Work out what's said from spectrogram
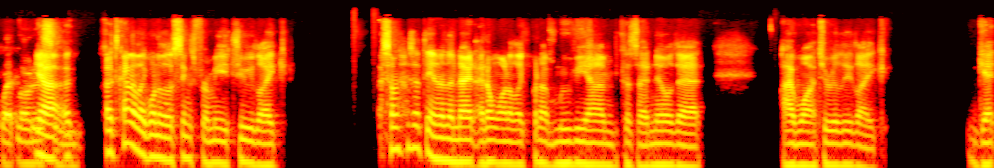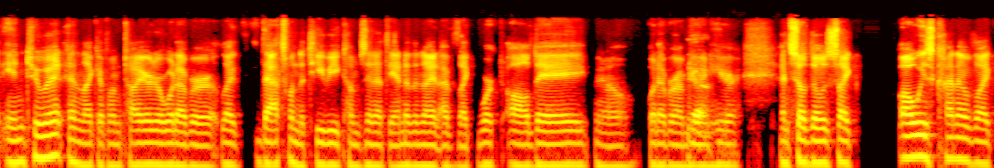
White Lotus. Yeah, and- it's kind of like one of those things for me too. Like sometimes at the end of the night, I don't want to like put a movie on because I know that I want to really like get into it. And like if I'm tired or whatever, like that's when the TV comes in at the end of the night. I've like worked all day, you know, whatever I'm doing here. And so those like always kind of like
